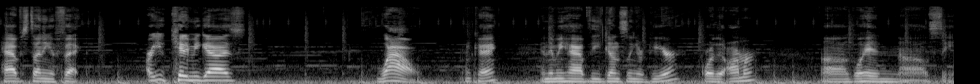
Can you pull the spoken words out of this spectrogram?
have stunning effect. Are you kidding me, guys? Wow. Okay. And then we have the gunslinger gear or the armor. Uh, go ahead and uh, let's see.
